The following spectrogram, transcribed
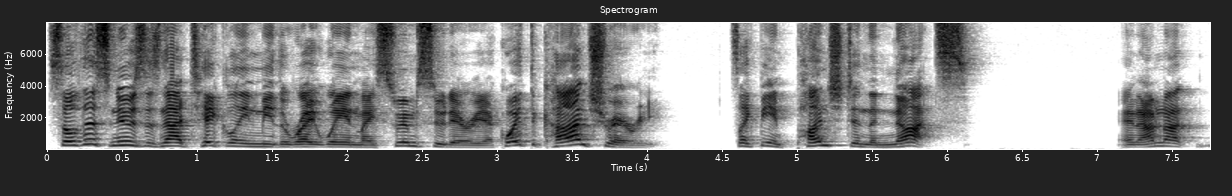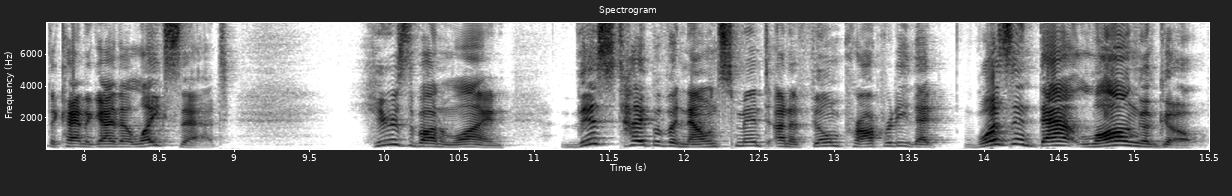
So this news is not tickling me the right way in my swimsuit area. Quite the contrary. It's like being punched in the nuts. And I'm not the kind of guy that likes that. Here's the bottom line. This type of announcement on a film property that wasn't that long ago,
